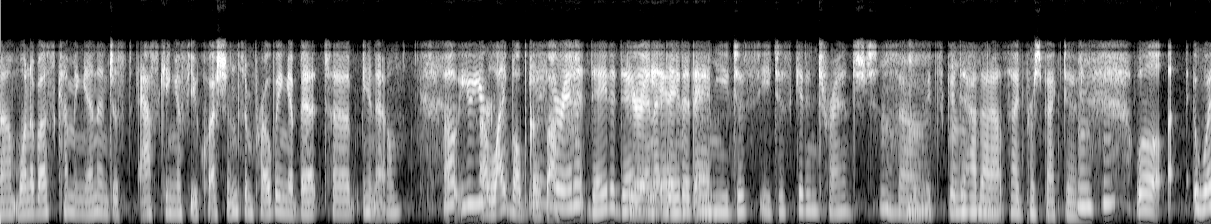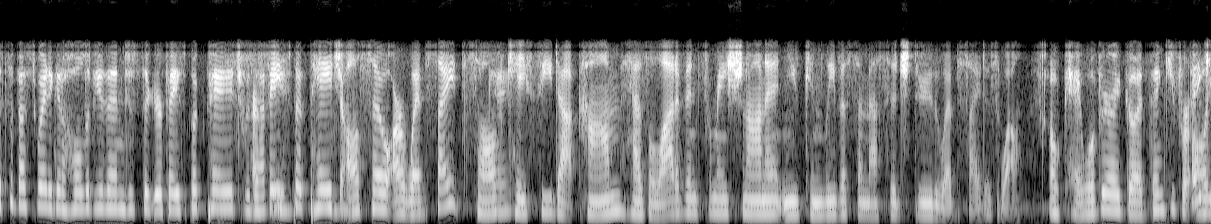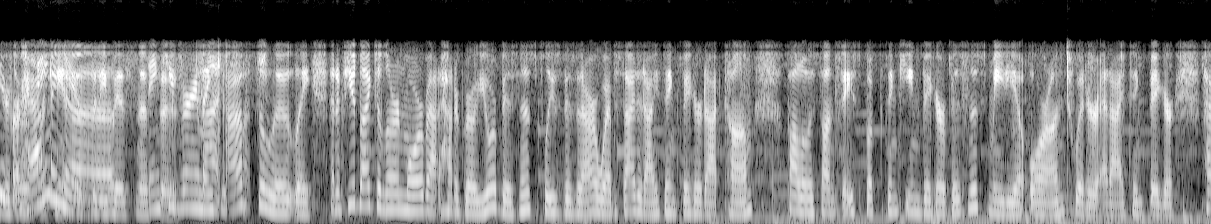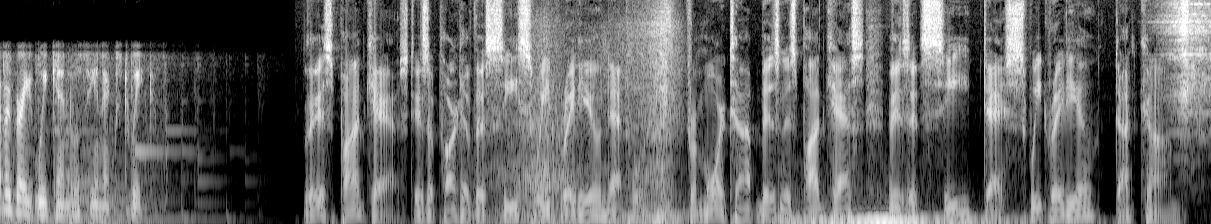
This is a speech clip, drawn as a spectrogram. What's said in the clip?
um, one of us coming in and just asking a few questions and probing a bit to, you know, oh, you, a light bulb goes yeah, off. You're in it day to day. You're in it day to day, and you just you just get entrenched. Mm-hmm. So it's good mm-hmm. to have that Mm-hmm. outside perspective. Mm-hmm. Well, uh, what's the best way to get a hold of you then? Just your Facebook page? Would our be? Facebook page, also our website, solvekc.com, has a lot of information on it, and you can leave us a message through the website as well. Okay, well, very good. Thank you for Thank all you your for doing having Kansas us. City businesses. Thank you very much. You so Absolutely. And if you'd like to learn more about how to grow your business, please visit our website at ithinkbigger.com. Follow us on Facebook, Thinking Bigger Business Media, or on Twitter at ithinkbigger. Have a great weekend. We'll see you next week. This podcast is a part of the C Suite Radio Network. For more top business podcasts, visit c-suiteradio.com.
